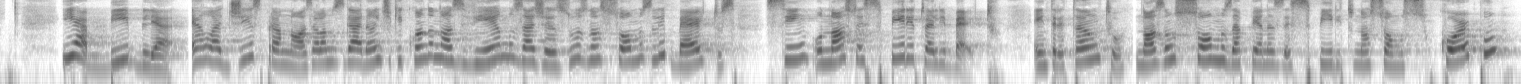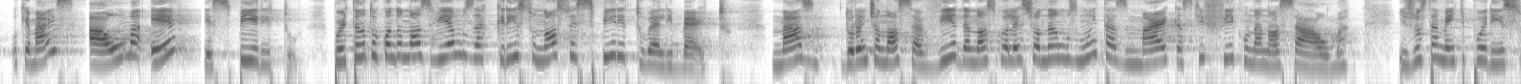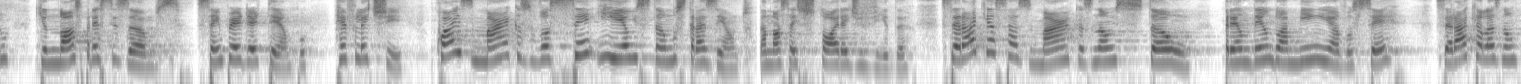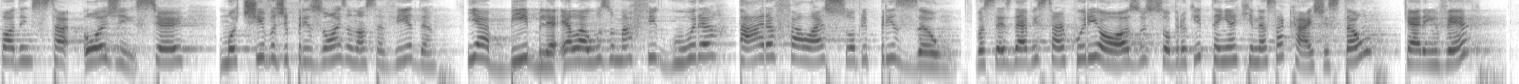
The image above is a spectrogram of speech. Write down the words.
E a Bíblia, ela diz para nós, ela nos garante que quando nós viemos a Jesus, nós somos libertos. Sim, o nosso espírito é liberto. Entretanto, nós não somos apenas espírito, nós somos corpo, o que mais? Alma e espírito. Portanto, quando nós viemos a Cristo, nosso espírito é liberto. Mas durante a nossa vida, nós colecionamos muitas marcas que ficam na nossa alma. E justamente por isso que nós precisamos, sem perder tempo, refletir quais marcas você e eu estamos trazendo da nossa história de vida. Será que essas marcas não estão prendendo a mim e a você? Será que elas não podem estar hoje ser motivos de prisões na nossa vida? E a Bíblia, ela usa uma figura para falar sobre prisão. Vocês devem estar curiosos sobre o que tem aqui nessa caixa. Estão? Querem ver?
